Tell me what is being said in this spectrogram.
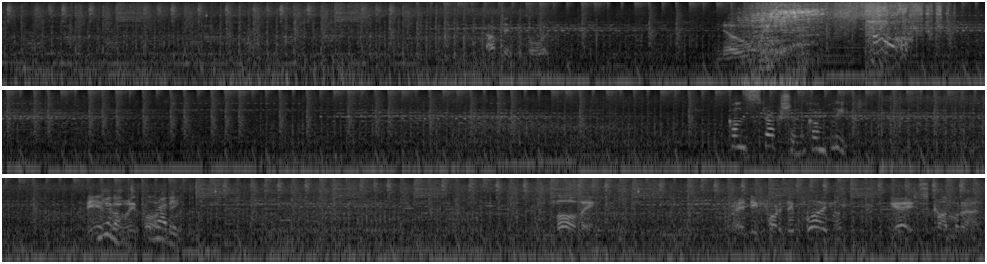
I'll take the bullet. No Construction complete. Vehicle Unit reporting. ready. Moving. Ready for deployment? Yes, comrade.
